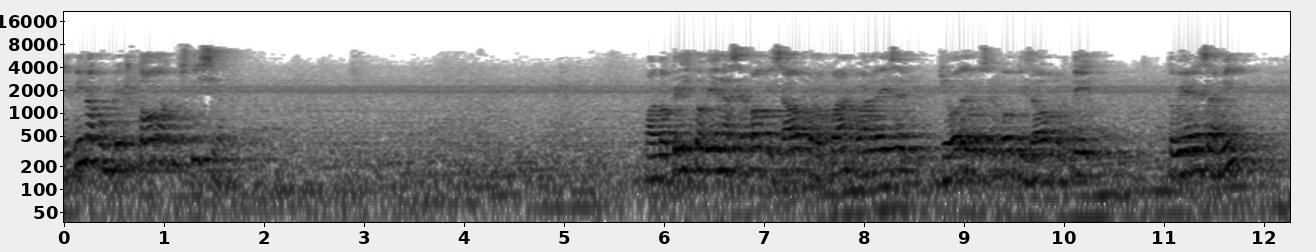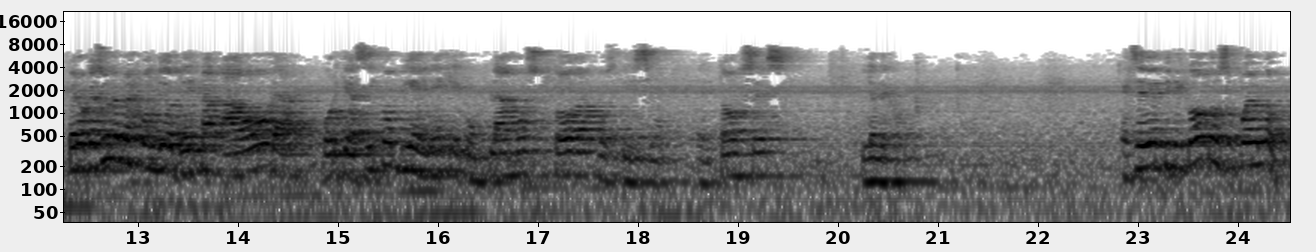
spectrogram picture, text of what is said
Él vino a cumplir toda justicia. Cuando Cristo viene a ser bautizado por Juan, Juan le dice, yo debo ser bautizado por ti, tú vienes a mí. Pero Jesús le respondió, deja ahora, porque así conviene que cumplamos toda justicia. Entonces le dejó. Él se identificó con su pueblo,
